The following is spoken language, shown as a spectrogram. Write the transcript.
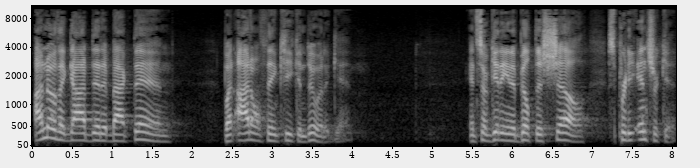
I know that God did it back then, but I don't think he can do it again. And so Gideon had built this shell. It's pretty intricate.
